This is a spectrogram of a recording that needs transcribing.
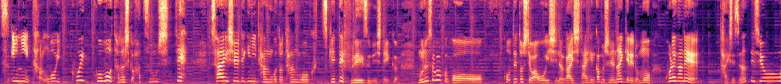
次に単語一個一個を正しく発音して最終的に単語と単語をくっつけてフレーズにしていく。ものすごくこう工程としては多いし長いし大変かもしれないけれどもこれがね大切なんですよ。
